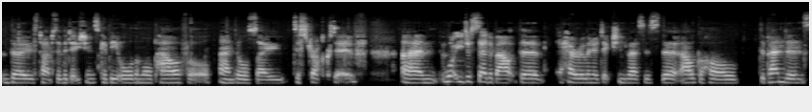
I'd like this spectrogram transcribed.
those types of addictions can be all the more powerful and also destructive. Um, what you just said about the heroin addiction versus the alcohol dependence,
